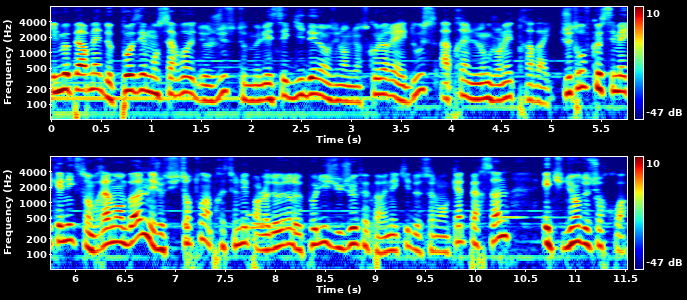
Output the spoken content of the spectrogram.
il me permet de poser mon cerveau et de juste me laisser guider dans une ambiance colorée et douce après une longue journée de travail. Je trouve que ces mécaniques sont vraiment bonnes et je suis surtout impressionné par le degré de polish du jeu fait par une équipe de seulement 4 personnes, étudiants de surcroît.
